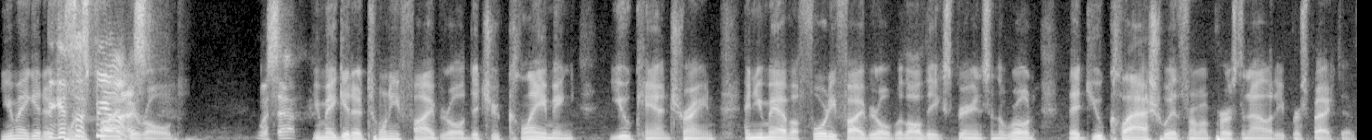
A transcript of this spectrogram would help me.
you may get a Because let's be 25 honest. year old what's that You may get a 25 year old that you're claiming you can't train, and you may have a 45 year old with all the experience in the world that you clash with from a personality perspective.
